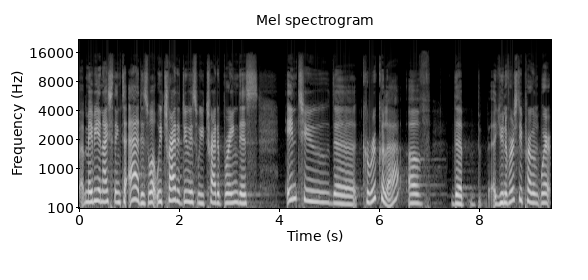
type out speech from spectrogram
uh, maybe a nice thing to add is what we try to do is we try to bring this into the curricula of the university program where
